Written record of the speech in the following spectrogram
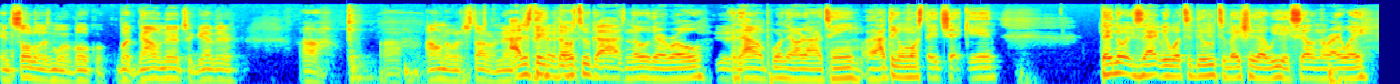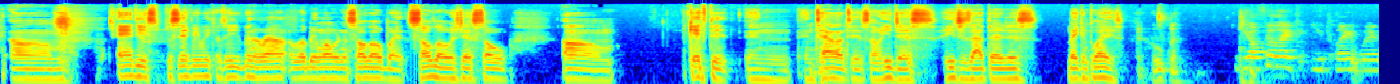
And Solo is more vocal, but down there together, uh, uh, I don't know where to start on that. I just think those two guys know their role Yeah. and how important they are to our team. And I think once they check in, they know exactly what to do to make sure that we excel in the right way. Um, Andy specifically, because he's been around a little bit longer than Solo, but Solo is just so um, gifted and, and talented. So he just he's just out there just making plays. hooping. Do y'all feel like you played with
